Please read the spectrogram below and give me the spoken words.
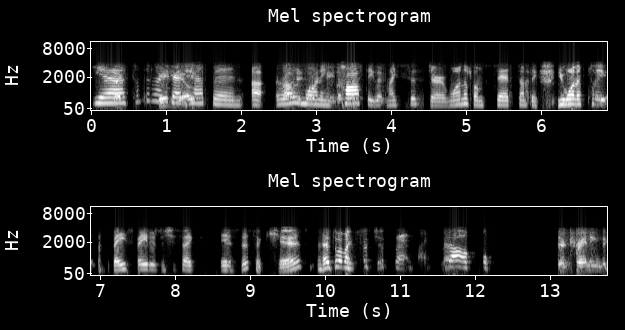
Yeah, Like something like that happened uh, early Probably morning coffee with my sister. One of them said something. You want to play Space Invaders? And she's like, "Is this a kid?" That's what my sister said. Like, no. They're training the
